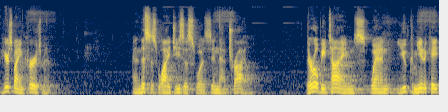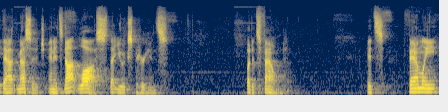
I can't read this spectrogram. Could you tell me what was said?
Here's my encouragement, and this is why Jesus was in that trial there will be times when you communicate that message and it's not loss that you experience, but it's found. It's family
